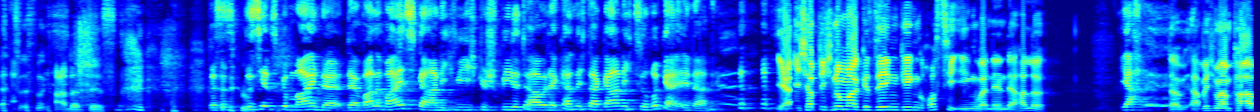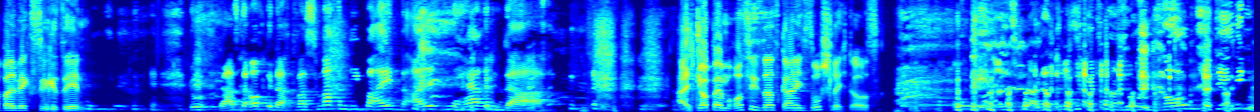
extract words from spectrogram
das ist ein harter Diss. Das ist, das ist jetzt gemein. Der, der Walle weiß gar nicht, wie ich gespielt habe. Der kann sich da gar nicht zurückerinnern. Ja, ich habe dich nur mal gesehen gegen Rossi irgendwann in der Halle. Ja. Da habe ich mal ein paar Ballwechsel gesehen. Du, da hast du auch gedacht, was machen die beiden alten Herren da? Ah, ich glaube, beim Rossi sah es gar nicht so schlecht aus. Okay, alles klar. Das muss ich jetzt mal so im Raum stehen.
